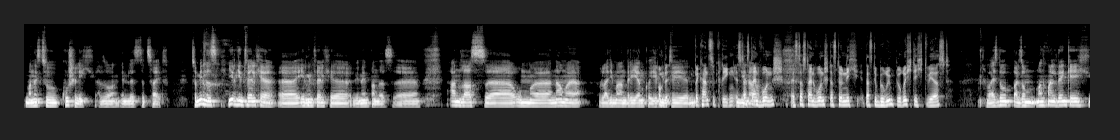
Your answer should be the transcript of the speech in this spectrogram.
man ist zu kuschelig, also in letzter Zeit zumindest irgendwelche, äh, irgendwelche, wie nennt man das, äh, Anlass, äh, um äh, Name Wladimir Andrienko irgendwie um bekannt zu kriegen. Ist genau. das dein Wunsch? Ist das dein Wunsch, dass du nicht, dass du berühmt berüchtigt wirst? Weißt du, also manchmal denke ich,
